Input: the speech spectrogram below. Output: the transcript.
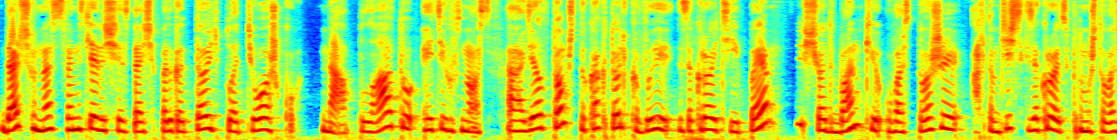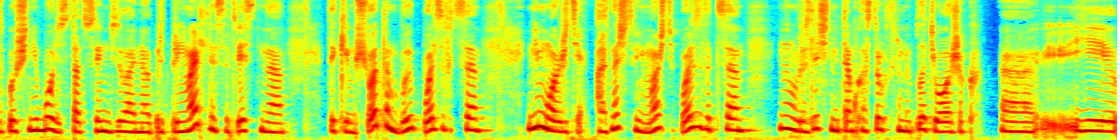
Дальше у нас с вами следующая задача — подготовить платежку на оплату этих взносов. А дело в том, что как только вы закроете ИП, счет в банке у вас тоже автоматически закроется, потому что у вас больше не будет статуса индивидуального предпринимателя, соответственно, таким счетом вы пользоваться не можете. А значит, вы не можете пользоваться ну, различными там конструкторами платежек э, и,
